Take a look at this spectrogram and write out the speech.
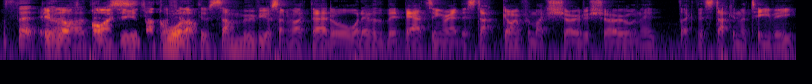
What's that? Even though it's there fine, was- it gets I feel underwater. like there was some movie or something like that, or whatever. That they're bouncing around. They're stuck going from like show to show, and they're like they're stuck in the TV.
